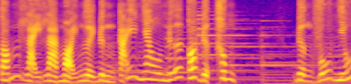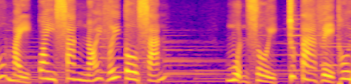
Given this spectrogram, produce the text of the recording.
Tóm lại là mọi người đừng cãi nhau nữa có được không? Đường vũ nhíu mày quay sang nói với tô s á n muộn rồi, chúng ta về thôi.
